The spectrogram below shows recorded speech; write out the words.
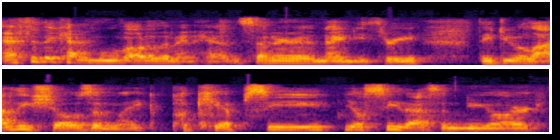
after they kind of move out of the Manhattan Center in '93, they do a lot of these shows in like Poughkeepsie. You'll see that's in New York,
